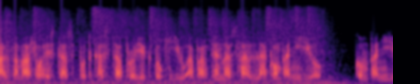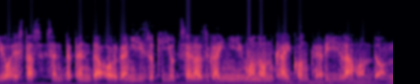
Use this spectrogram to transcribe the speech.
Malfamaĵo estas podcasta projekto kiu apartenas al la kompanio. Kompanio estas sendependa organizo kiu celas gajni monon kaj konkeri la mondon.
